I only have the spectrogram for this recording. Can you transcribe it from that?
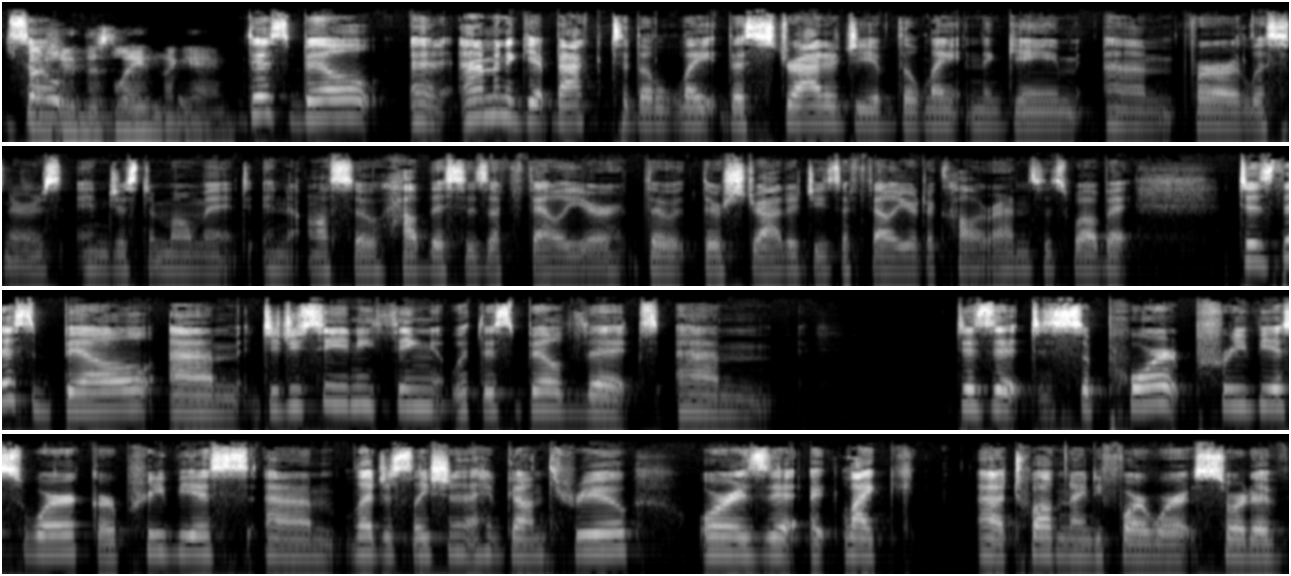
especially so this late in the game. This bill, and I'm going to get back to the late, the strategy of the late in the game um, for our listeners in just a moment, and also how this is a failure. The, their strategy is a failure to Coloradans as well. But does this bill? Um, did you see anything with this bill that? Um, does it support previous work or previous um, legislation that had gone through, or is it like 1294 uh, where it sort of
